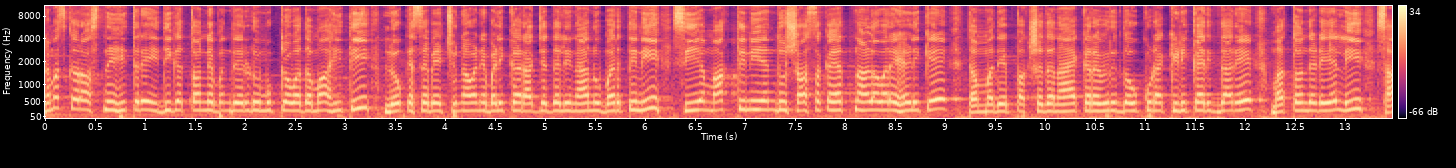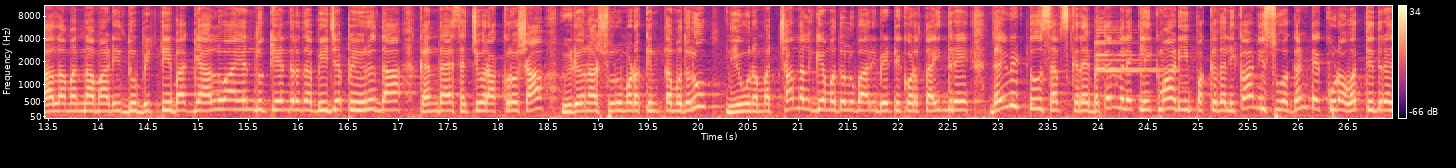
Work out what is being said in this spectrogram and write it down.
ನಮಸ್ಕಾರ ಸ್ನೇಹಿತರೆ, ಇದೀಗ ತಾನೇ ಬಂದ ಎರಡು ಮುಖ್ಯವಾದ ಮಾಹಿತಿ. ಲೋಕಸಭೆ ಚುನಾವಣೆ ಬಳಿಕ ರಾಜ್ಯದಲ್ಲಿ ನಾನು ಬರ್ತೀನಿ, ಸಿಎಂ ಆಗ್ತೀನಿ ಎಂದು ಶಾಸಕ ಯತ್ನಾಳ್ ಅವರ ಹೇಳಿಕೆ. ತಮ್ಮದೇ ಪಕ್ಷದ ನಾಯಕರ ವಿರುದ್ಧವೂ ಕೂಡ ಕಿಡಿಕಾರಿದ್ದಾರೆ. ಮತ್ತೊಂದೆಡೆಯಲ್ಲಿ, ಸಾಲ ಮನ್ನಾ ಮಾಡಿದ್ದು ಬಿಟ್ಟಿ ಭಾಗ್ಯ ಅಲ್ವಾ ಎಂದು ಕೇಂದ್ರದ ಬಿಜೆಪಿ ವಿರುದ್ಧ ಕಂದಾಯ ಸಚಿವರ ಆಕ್ರೋಶ. ವಿಡಿಯೋನ ಶುರು ಮಾಡೋಕ್ಕಿಂತ ಮೊದಲು ನೀವು ನಮ್ಮ ಚಾನಲ್ಗೆ ಮೊದಲು ಬಾರಿ ಭೇಟಿ ಕೊಡ್ತಾ ಇದ್ರೆ, ದಯವಿಟ್ಟು ಸಬ್ಸ್ಕ್ರೈಬ್ ಬಟನ್ ಮೇಲೆ ಕ್ಲಿಕ್ ಮಾಡಿ ಪಕ್ಕದಲ್ಲಿ ಕಾಣಿಸುವ ಗಂಟೆ ಕೂಡ ಒತ್ತಿದ್ರೆ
